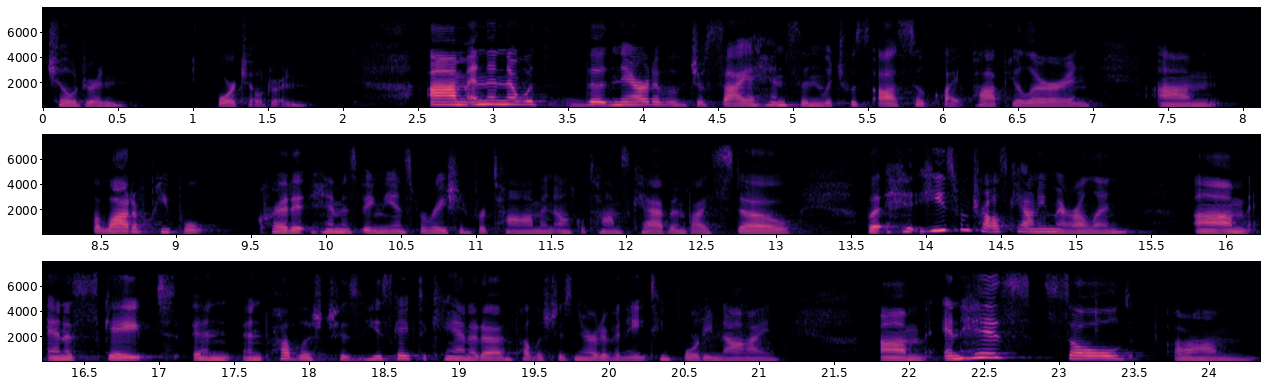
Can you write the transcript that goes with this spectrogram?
children, four children. Um, and then there was the narrative of Josiah Henson, which was also quite popular, and um, a lot of people credit him as being the inspiration for Tom and Uncle Tom's Cabin by Stowe. But he's from Charles County, Maryland, um, and escaped and, and published his. He escaped to Canada and published his narrative in 1849. Um, and his sold um,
